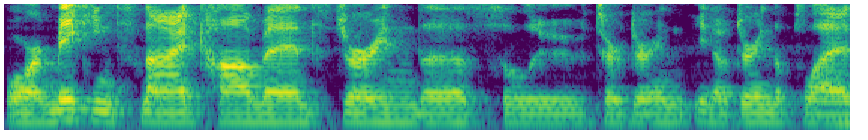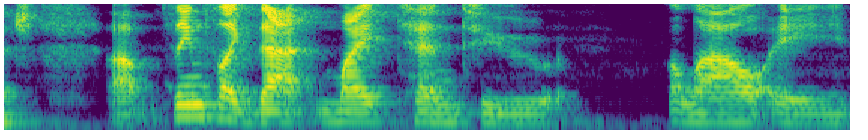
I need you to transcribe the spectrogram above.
or making snide comments during the salute or during, you know, during the pledge. Uh, things like that might tend to allow a,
